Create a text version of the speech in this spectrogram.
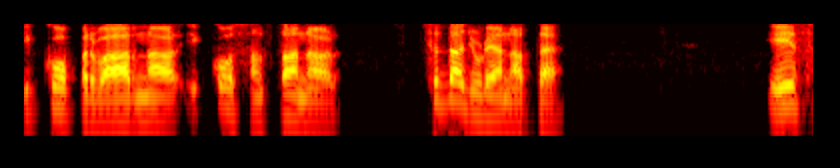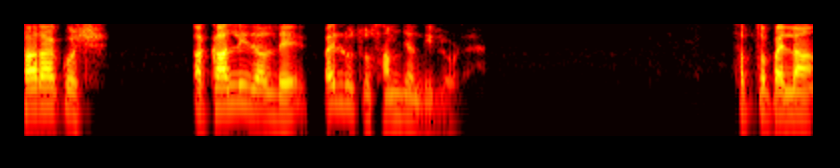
ਇੱਕੋ ਪਰਿਵਾਰ ਨਾਲ, ਇੱਕੋ ਸੰਸਥਾ ਨਾਲ ਸਿੱਧਾ ਜੁੜਿਆ ਨਾਤਾ ਹੈ। ਇਹ ਸਾਰਾ ਕੁਝ ਅਕਾਲੀ ਦਲ ਦੇ ਪਹਿਲੂ ਤੋਂ ਸਮਝਣ ਦੀ ਲੋੜ ਹੈ। ਸਭ ਤੋਂ ਪਹਿਲਾਂ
